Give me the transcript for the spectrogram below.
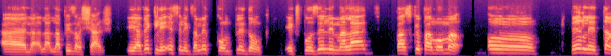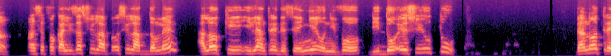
à la prise en charge. Et avec les S, c'est l'examen complet, donc exposer les malades parce que par moment, on perd le temps en se focalisant sur l'abdomen alors qu'il est en train de saigner au niveau du dos et surtout, dans notre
